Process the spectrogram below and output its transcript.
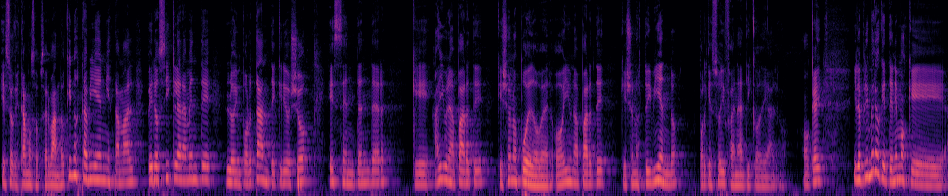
eso que estamos observando, que no está bien ni está mal, pero sí claramente lo importante, creo yo, es entender que hay una parte que yo no puedo ver o hay una parte que yo no estoy viendo porque soy fanático de algo. ¿Ok? Y lo primero que tenemos que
